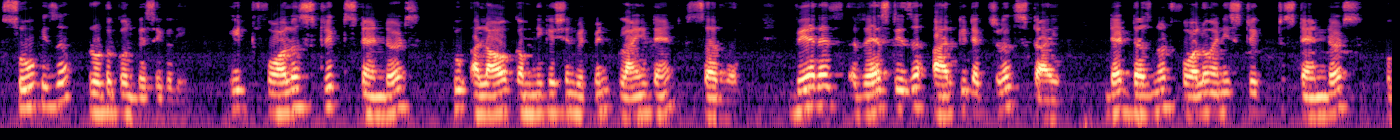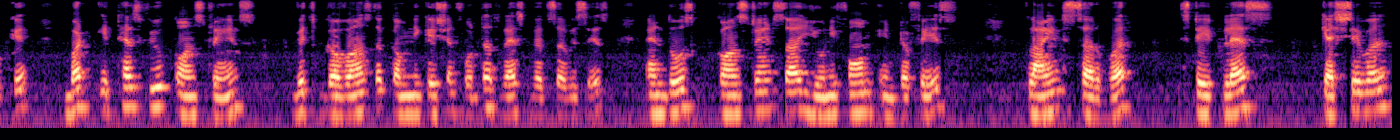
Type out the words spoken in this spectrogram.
SOAP is a protocol basically. It follows strict standards to allow communication between client and server. Whereas REST is an architectural style that does not follow any strict standards okay but it has few constraints which governs the communication for the REST web services and those constraints are uniform interface, client server, stateless, cacheable,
